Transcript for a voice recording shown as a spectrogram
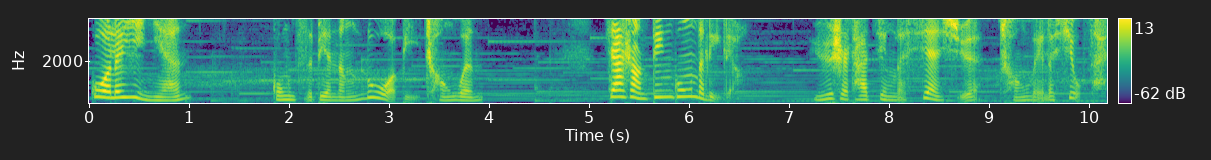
过了一年，公子便能落笔成文。加上丁公的力量，于是他进了县学，成为了秀才。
